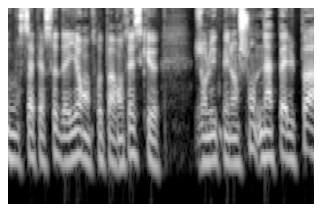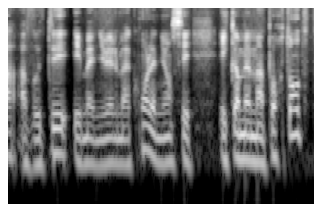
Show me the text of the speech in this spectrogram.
on, s'aperçoit d'ailleurs, entre parenthèses, que Jean-Luc Mélenchon n'appelle pas à voter Emmanuel Macron. La nuance est, est, quand même importante.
